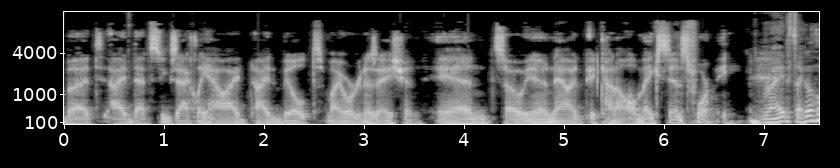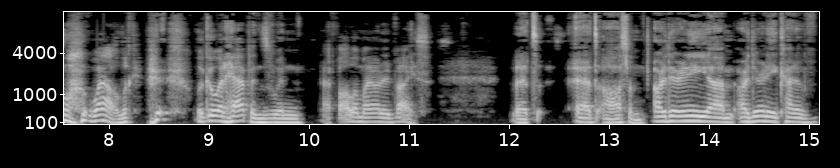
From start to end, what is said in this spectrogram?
but I, that's exactly how I I built my organization, and so you know now it, it kind of all makes sense for me. Right? It's like, oh, wow, look, look at what happens when I follow my own advice. That's, that's awesome. Are there any, um, are there any kind of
